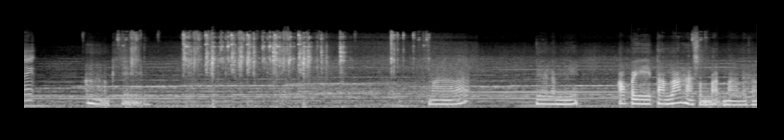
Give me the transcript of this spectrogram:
I อ่าโอเค มาละเรือลำนี้ เอาไปตามล่าหาสมบัติมานะคะ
